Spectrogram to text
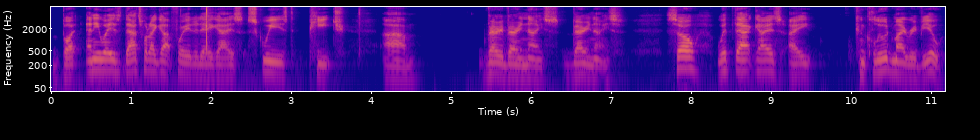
but anyways, that's what I got for you today, guys. Skwezed peach. Um, very, very nice. Very nice. So with that, guys, I conclude my review.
